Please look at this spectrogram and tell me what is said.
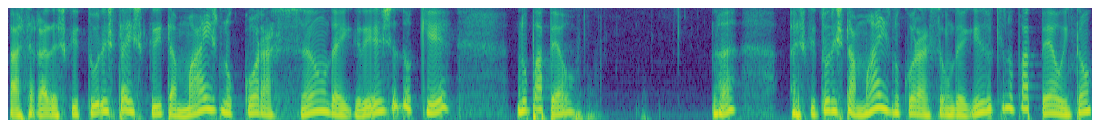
a Sagrada Escritura está escrita mais no coração da igreja do que no papel. Né? A Escritura está mais no coração da igreja do que no papel. Então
